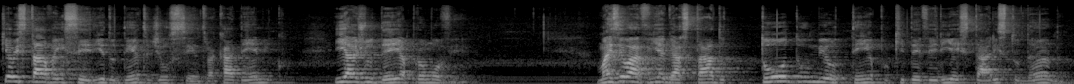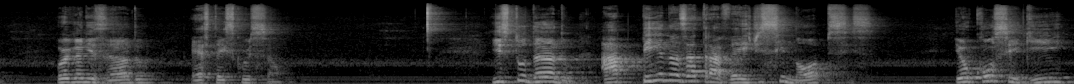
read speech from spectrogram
que eu estava inserido dentro de um centro acadêmico e ajudei a promover. Mas eu havia gastado todo o meu tempo que deveria estar estudando organizando esta excursão. Estudando apenas através de sinopses, eu consegui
